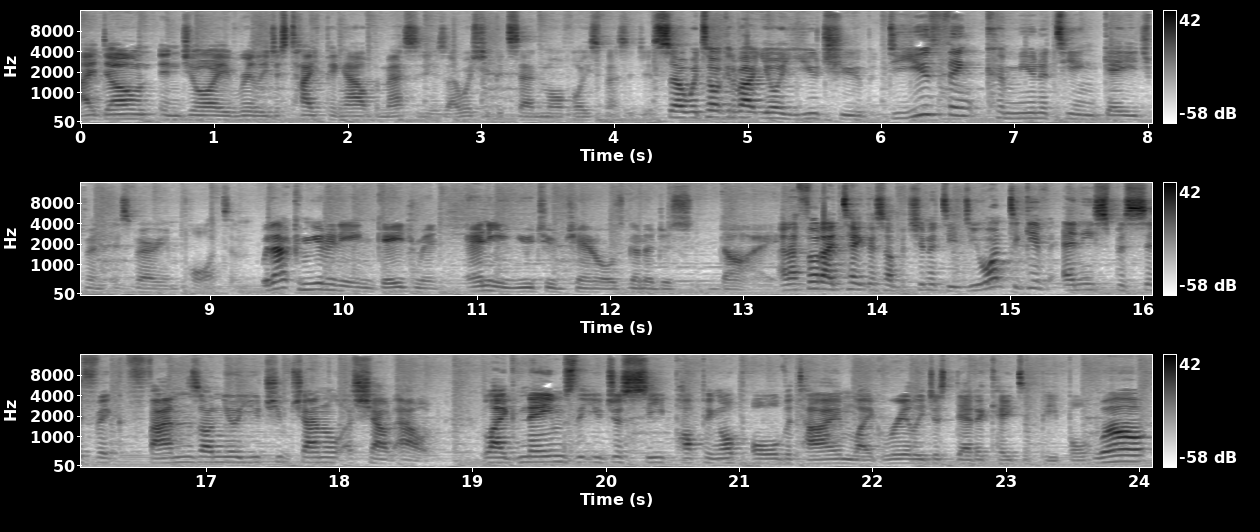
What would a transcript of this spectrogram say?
I don't enjoy really just typing out the messages. I wish you could send more voice messages. So we're talking about your YouTube. Do you think community engagement is very important? Without community engagement, any YouTube channel is gonna just die. And I thought I'd take this opportunity. Do you want to give any specific fans on your YouTube channel a shout out? Like names that you just see popping up all the time, like really just dedicated people? Well,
